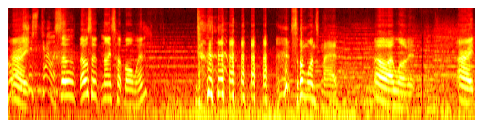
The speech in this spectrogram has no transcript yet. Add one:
Alright, so that was a nice Huttball win. Someone's mad. Oh, I love it. Alright,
